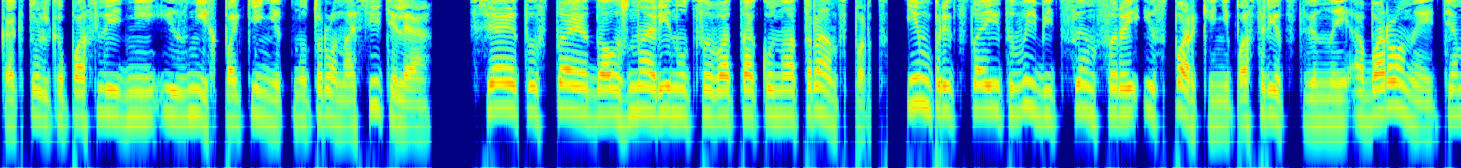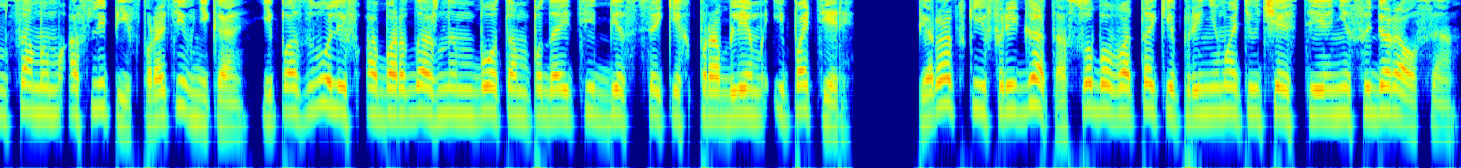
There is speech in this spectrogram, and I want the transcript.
Как только последний из них покинет нутро носителя, вся эта стая должна ринуться в атаку на транспорт. Им предстоит выбить сенсоры из парки непосредственной обороны, тем самым ослепив противника и позволив абордажным ботам подойти без всяких проблем и потерь. Пиратский фрегат особо в атаке принимать участие не собирался.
